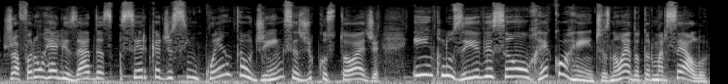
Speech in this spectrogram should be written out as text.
já foram realizadas cerca de 50 audiências de custódia e, inclusive, são recorrentes, não é, doutor Marcelo?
